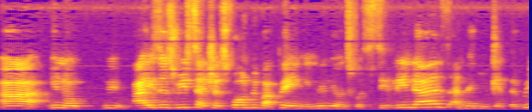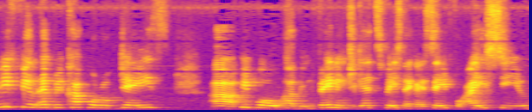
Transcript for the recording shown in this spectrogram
Uh, you know, we, ISER's research has found people are paying in millions for cylinders, and then you get the refill every couple of days. Uh, people have been failing to get space, like I said, for ICU.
